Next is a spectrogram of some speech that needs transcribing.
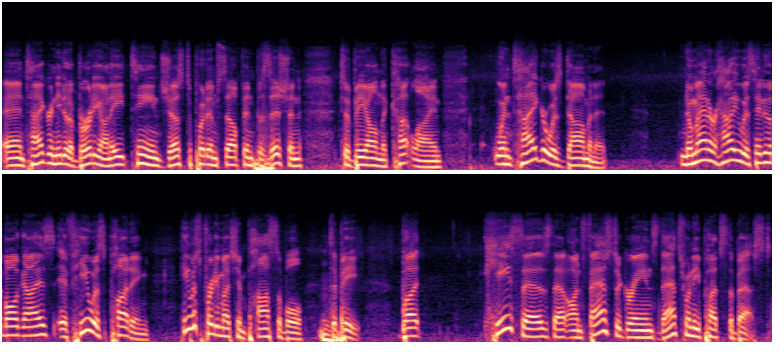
And Tiger needed a birdie on 18 just to put himself in position to be on the cut line. When Tiger was dominant, no matter how he was hitting the ball, guys, if he was putting, he was pretty much impossible to mm-hmm. beat. But he says that on faster greens, that's when he puts the best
